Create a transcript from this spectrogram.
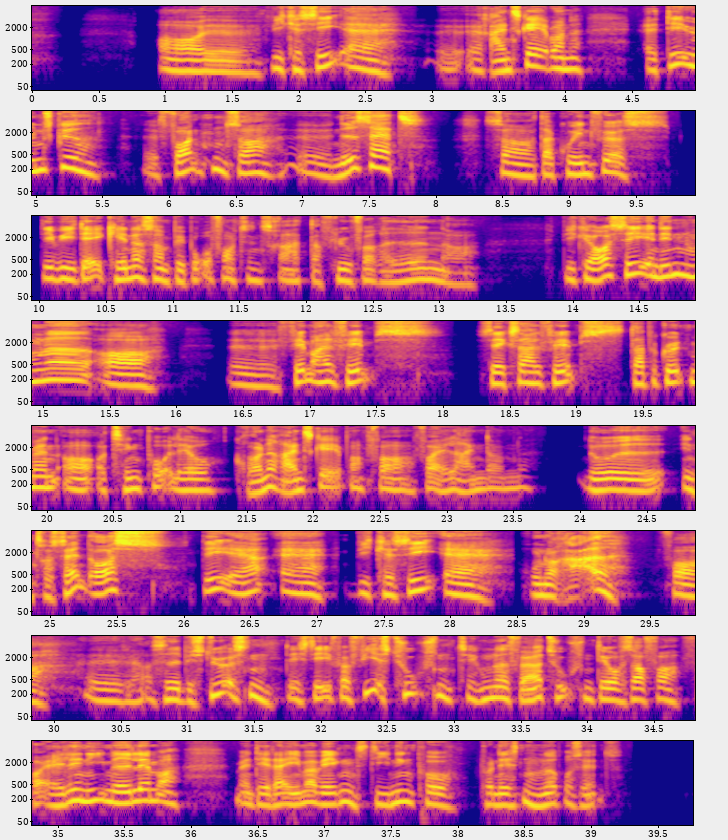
og øh, vi kan se af øh, regnskaberne, at det ønskede Øh, fonden så øh, nedsat, så der kunne indføres det, vi i dag kender som beboerfortrinsret, der flyver for redden. Og vi kan også se, at i 1995 96, der begyndte man at, at tænke på at lave grønne regnskaber for, for alle ejendommene. Noget interessant også, det er, at vi kan se, at honoraret for øh, at sidde i bestyrelsen. Det er fra 80.000 til 140.000. Det var så for, for alle ni medlemmer, men det er der immer væk en stigning på, på næsten 100 procent.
